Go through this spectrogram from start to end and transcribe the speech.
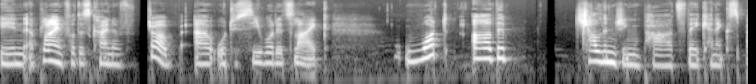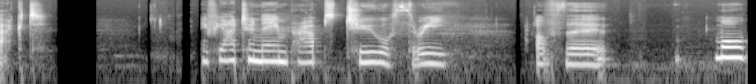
in applying for this kind of job uh, or to see what it's like. What are the challenging parts they can expect? If you had to name perhaps two or three of the more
